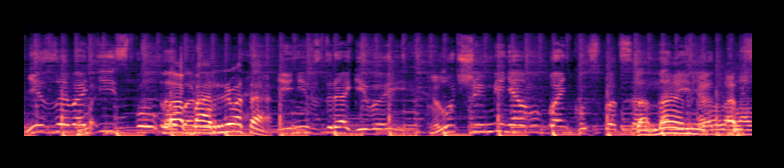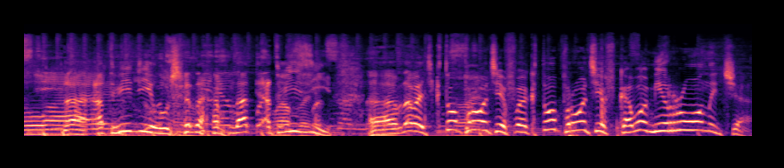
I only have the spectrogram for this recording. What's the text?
Не заводи с полоборота Оборота! И не вздрагивай Лучше меня в баньку с Пацанами пацанами отпусти. Да, отведи лучше, да, от- отвези. А, давайте, кто против, э, кто против кого? Мироныча.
